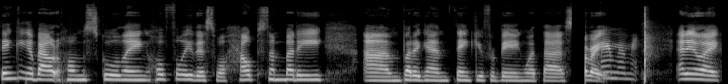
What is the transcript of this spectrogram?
thinking about homeschooling. Hopefully, this will help somebody. Um, but again, thank you for being with us. All right. Anyway,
